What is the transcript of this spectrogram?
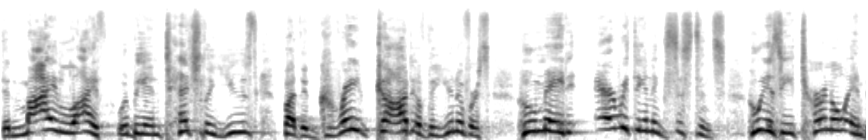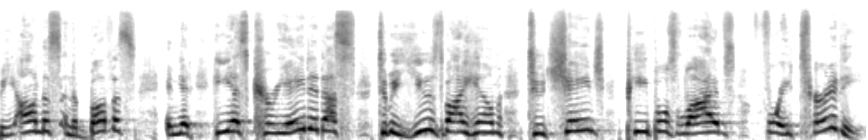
That my life would be intentionally used by the great God of the universe who made everything in existence, who is eternal and beyond us and above us, and yet he has created us to be used by him to change people's lives for eternity.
